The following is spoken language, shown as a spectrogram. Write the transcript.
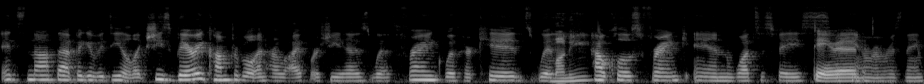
it's not that big of a deal. Like she's very comfortable in her life where she is with Frank, with her kids, with Money. how close Frank and what's his face, David. I David. can't remember his name,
